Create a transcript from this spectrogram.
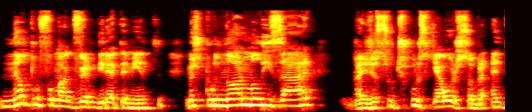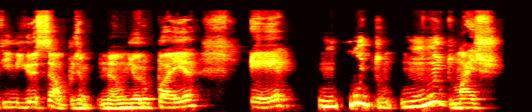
não por formar governo diretamente, mas por normalizar, veja-se o discurso que há hoje sobre anti-imigração, por exemplo, na União Europeia, é muito, muito mais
